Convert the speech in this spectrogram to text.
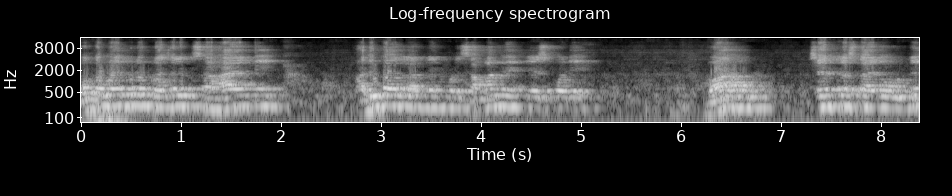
ఒకవైపున ప్రజలకు సహాయాన్ని అధికారులందరినీ కూడా సమన్వయం చేసుకొని వారు క్షేత్రస్థాయిలో ఉంటే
